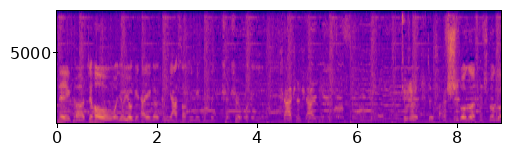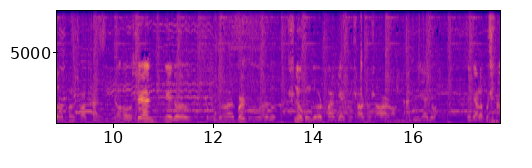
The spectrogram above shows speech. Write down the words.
那个最后我就又给他一个更加丧心病狂的，是是我给你的吗？十二乘十二的那个吗？就是对，反正十多个乘十多个，从朋友圈看的。然后虽然那个九宫格不是九宫格，就十六宫格突然变成十二乘十二，然后难度一下就增加了不知道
